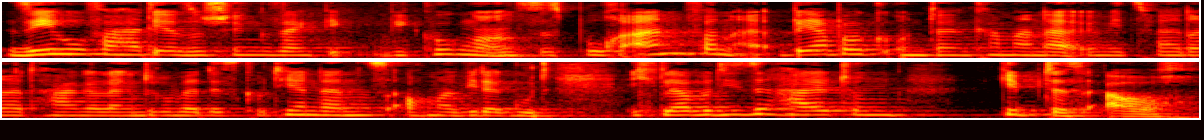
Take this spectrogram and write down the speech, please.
Seehofer hat ja so schön gesagt, wir, wir gucken uns das Buch an von Baerbock und dann kann man da irgendwie zwei, drei Tage lang drüber diskutieren, dann ist auch mal wieder gut. Ich glaube, diese Haltung gibt es auch.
